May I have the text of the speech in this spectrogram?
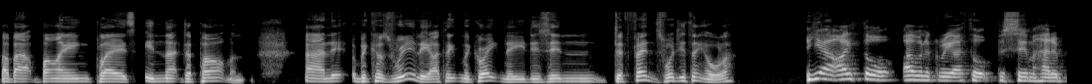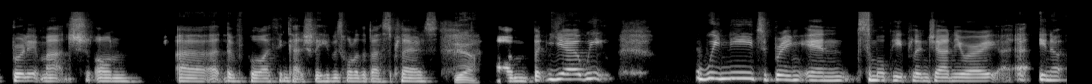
about buying players in that department. And it, because really, I think the great need is in defence. What do you think, Orla? Yeah, I thought I will agree. I thought Bissouma had a brilliant match on uh, at Liverpool. I think actually he was one of the best players. Yeah. Um, but yeah, we we need to bring in some more people in January. Uh, you know,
